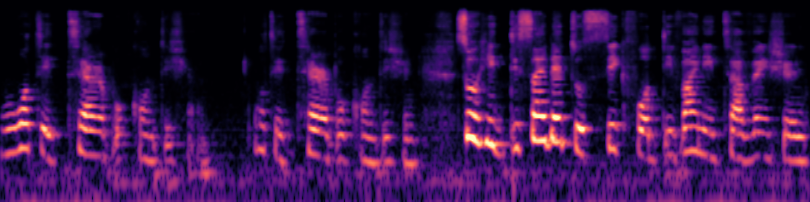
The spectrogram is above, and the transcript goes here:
What a terrible condition. What a terrible condition. So he decided to seek for divine intervention.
